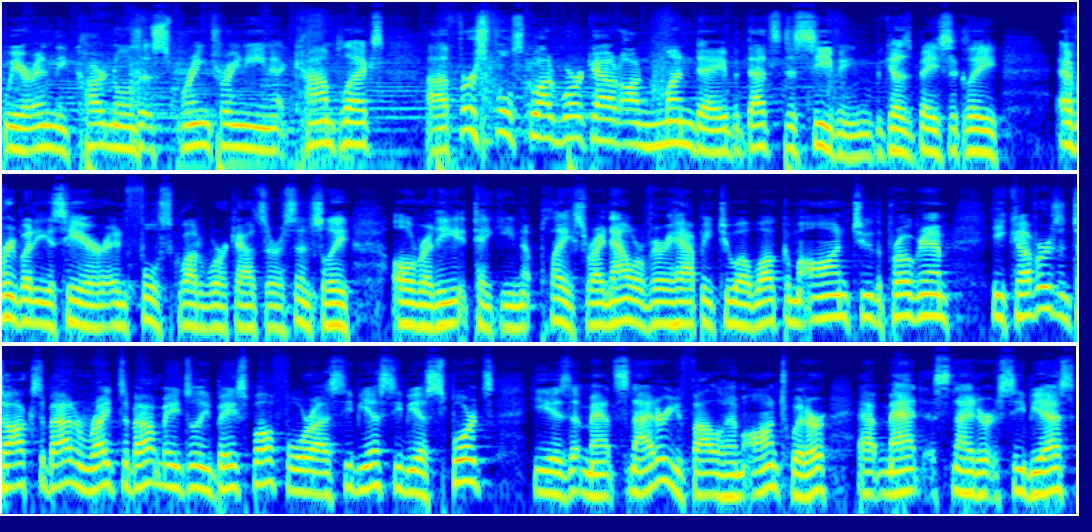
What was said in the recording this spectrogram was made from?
We are in the Cardinals spring training complex. Uh, first full squad workout on Monday, but that's deceiving because basically everybody is here and full squad workouts are essentially already taking place. Right now, we're very happy to uh, welcome on to the program. He covers and talks about and writes about Major League Baseball for uh, CBS, CBS Sports. He is Matt Snyder. You follow him on Twitter at Matt Snyder CBS.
